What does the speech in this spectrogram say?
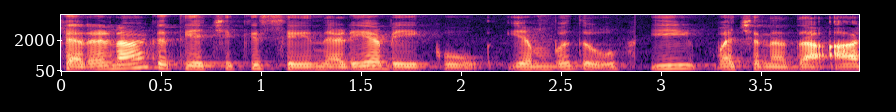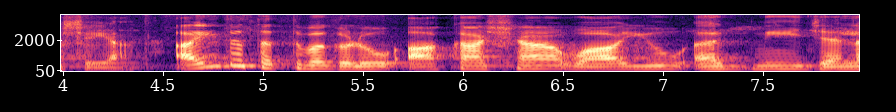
ಶರಣಾಗತಿಯ ಚಿಕಿತ್ಸೆ ನಡೆಯಬೇಕು ಎಂಬುದು ಈ ವಚನದ ಆಶಯ. ಐದು ತತ್ವಗಳು ಆಕಾಶ, ವಾಯು, ಅಗ್ನಿ, ಜಲ,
